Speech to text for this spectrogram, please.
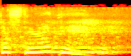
Just stay right there.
